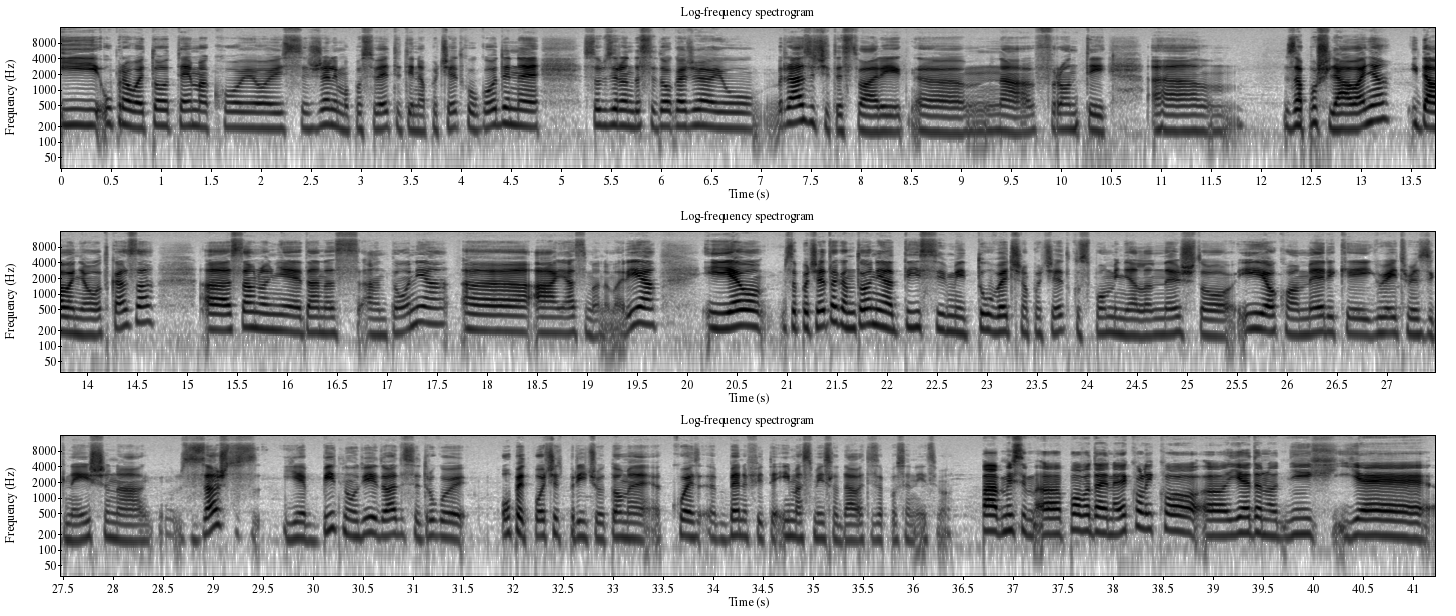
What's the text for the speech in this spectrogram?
i upravo je to tema kojoj se želimo posvetiti na početku godine s obzirom da se događaju različite stvari em, na fronti em, zapošljavanja i davanja otkaza. A, sa mnom je danas Antonija, a, ja sam Ana Marija. I evo, za početak, Antonija, ti si mi tu već na početku spominjala nešto i oko Amerike i Great Resignationa. Zašto je bitno u 2022. opet početi priču o tome koje benefite ima smisla davati zaposlenicima? Pa mislim, e, povoda je nekoliko. E, Jedan od njih je e,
